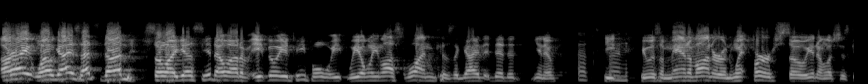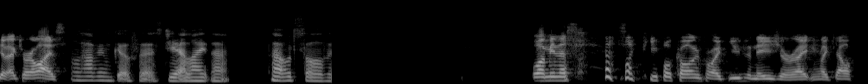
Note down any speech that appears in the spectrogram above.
all right, well, guys, that's done. So I guess, you know, out of 8 billion people, we, we only lost one because the guy that did it, you know, That's he, funny. he was a man of honor and went first. So, you know, let's just get back to our lives. We'll have him go first. Yeah, I like that. That would solve it. Well, I mean, that's that's like people calling for like euthanasia, right? And like how,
